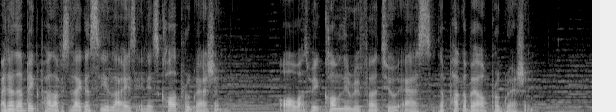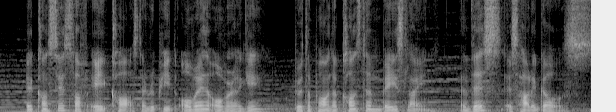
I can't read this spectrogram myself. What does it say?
another big part of its legacy lies in its chord progression, or what we commonly refer to as the Pachelbel progression. It consists of 8 chords that repeat over and over again, built upon a constant bass line, and this is how it goes.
